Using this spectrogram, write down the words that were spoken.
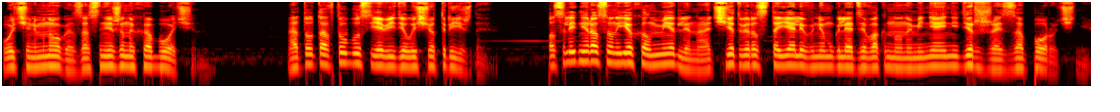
Очень много заснеженных обочин. А тот автобус я видел еще трижды. Последний раз он ехал медленно, а четверо стояли в нем, глядя в окно на меня и не держась за поручни.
